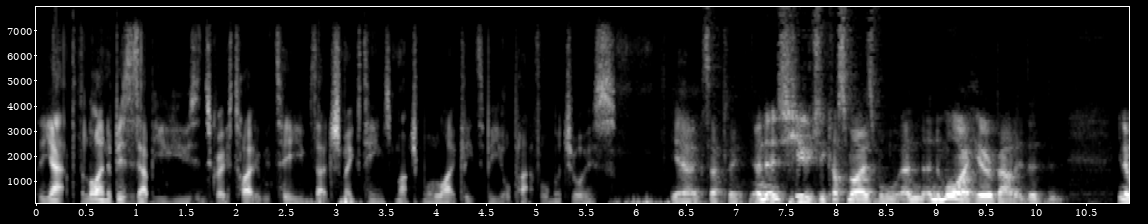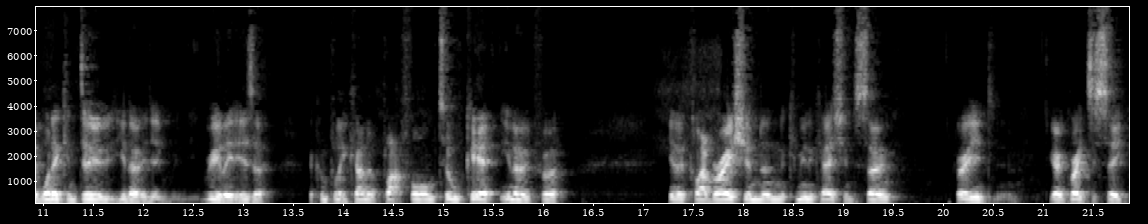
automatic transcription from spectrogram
the app, the line of business app you use integrates tightly with Teams, that just makes Teams much more likely to be your platform of choice. Yeah, exactly, and it's hugely customizable. And, and the more I hear about it, that you know what it can do, you know, it really is a, a complete kind of platform toolkit, you know, for you know collaboration and communication. So very, you know, great to see.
